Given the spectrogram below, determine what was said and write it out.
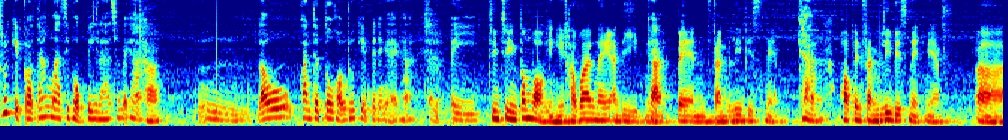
ธุรกิจก่อตั้งมา 16 ปีแล้วใช่ไหมคะครับอืมแล้วการเติบโตของธุรกิจเป็นยังไงคะแต่ละปี จริง ๆ ต้องบอกอย่างนี้ครับว่าในอดีตเนี่ยค่ะเป็น family business ค่ะพอเป็น family business เนี่ยเอ่อ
